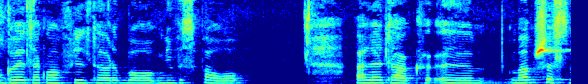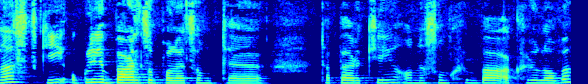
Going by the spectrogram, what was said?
ogóle tak mam filtr, bo mnie wyspało. Ale tak, y, mam szesnastki. Ogólnie bardzo polecam te taperki. One są chyba akrylowe.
